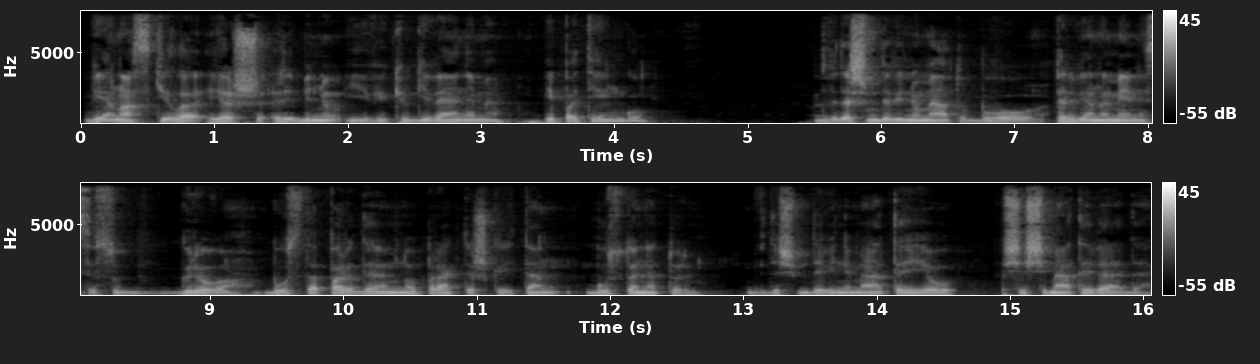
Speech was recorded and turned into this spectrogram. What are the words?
Vienas kyla iš ribinių įvykių gyvenime, ypatingų, 29 metų buvau, per vieną mėnesį sugriuvo, būstą pardavėm, nu praktiškai ten būsto neturim. 29 metai jau 6 metai vedė.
